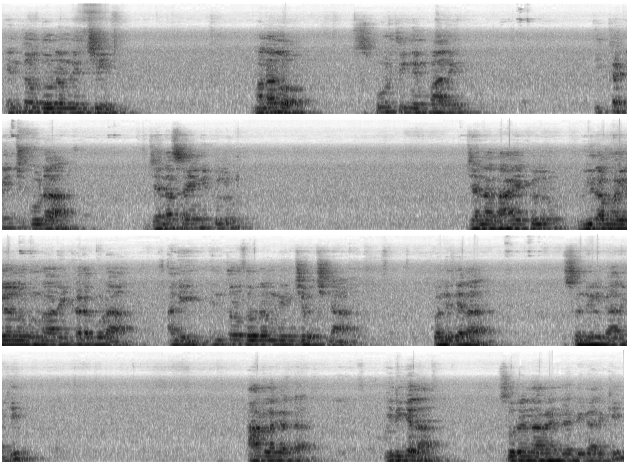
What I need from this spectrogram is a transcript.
ఎంతో దూరం నుంచి మనలో స్ఫూర్తి నింపాలి. ఇక్కడి నుంచి కూడా జన సైనికులు జన నాయకులు వీర మహిళలు ఉన్నారు ఇక్కడ కూడా అని ఎంతో దూరం నుంచి వచ్చిన కొన్నిదెల సునీల్ గారికి ఆర్లగడ్డ ఇరిగెల సూర్యనారాయణ రెడ్డి గారికి.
